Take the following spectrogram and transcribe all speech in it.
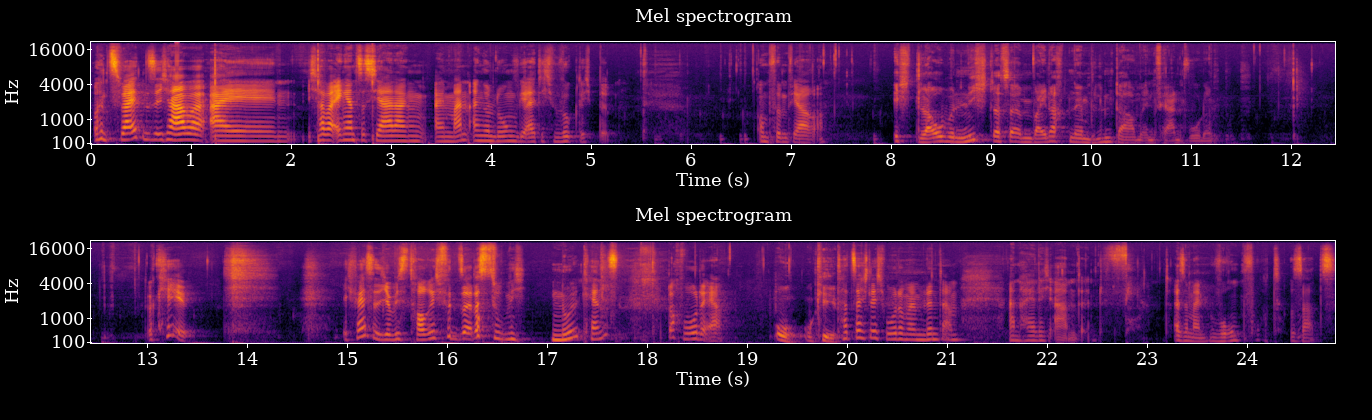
Und zweitens, ich habe ein, ich habe ein ganzes Jahr lang einen Mann angelogen, wie alt ich wirklich bin. Um fünf Jahre. Ich glaube nicht, dass er am Weihnachten ein Blinddarm entfernt wurde. Okay. Ich weiß nicht, ob ich es traurig finden soll, dass du mich null kennst. Doch wurde er. Oh, okay. Tatsächlich wurde mein Blinddarm an Heiligabend entfernt. Also mein Wurmfortsatz.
